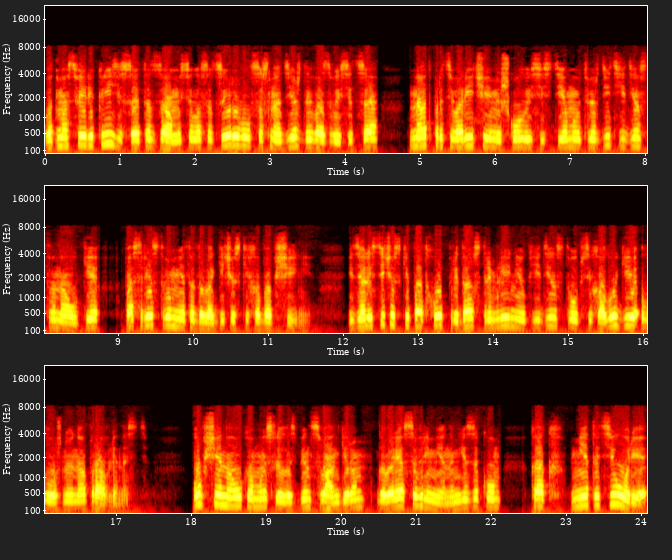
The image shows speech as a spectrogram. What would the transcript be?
В атмосфере кризиса этот замысел ассоциировался с надеждой возвыситься над противоречиями школы и системы, утвердить единство науки посредством методологических обобщений. Идеалистический подход придал стремлению к единству психологии ложную направленность. Общая наука мыслилась Бенцвангером, говоря современным языком, как метатеория,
